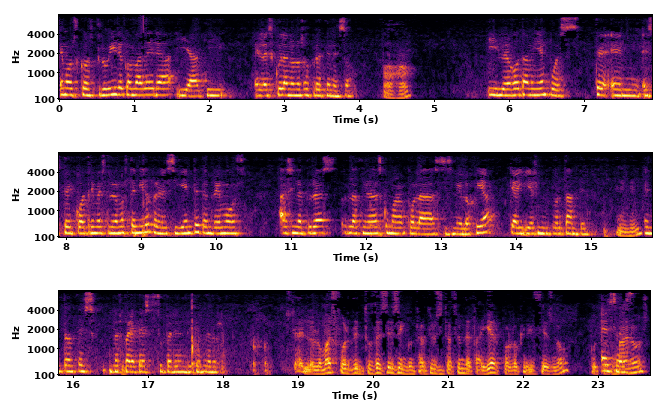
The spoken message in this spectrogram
hemos construido con madera y aquí en la escuela no nos ofrecen eso. Ajá. Y luego también, pues, en este cuatrimestre lo hemos tenido, pero en el siguiente tendremos asignaturas relacionadas con, la sismiología, que ahí es muy importante. Entonces, nos parece súper enriquecedor. lo, lo, más fuerte entonces es encontrarte una situación de taller, por lo que dices, ¿no? Con tus manos,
